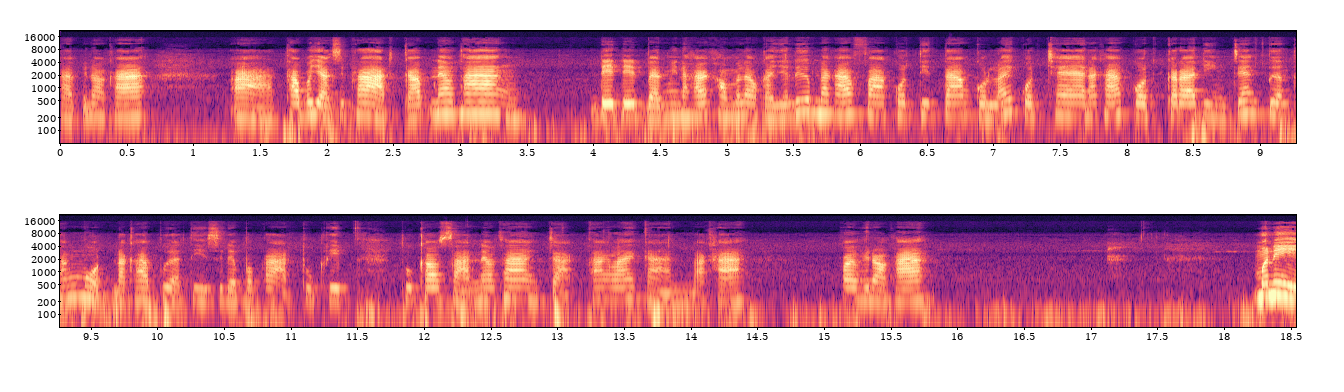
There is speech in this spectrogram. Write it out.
ค่ะพี่น้องคะอ่าถ้าไม่อยากสิพลาดกับแนวทาง เด็ดๆ แบบนี้นะคะเขามาแล้วก็อย่าลืมนะคะ ฝากกดติดตามกดไลค์กดแชร์นะคะ กดกระดิ่งแจ้งเตือนทั้งหมดนะคะเพื่อที่จะได้ประกาศทุกคลิป ทุกข่าวสารแนวทางจากทางรายการนะคะไปพี่น้องคะมื่อนี้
